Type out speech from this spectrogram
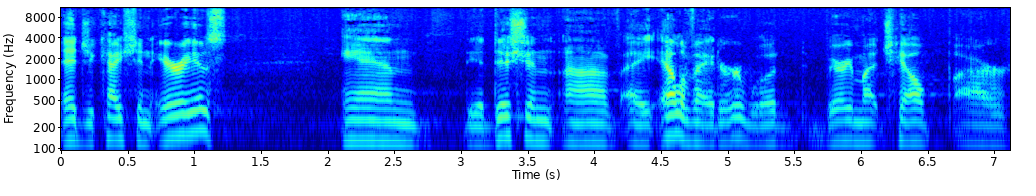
education areas and the addition of a elevator would very much help our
